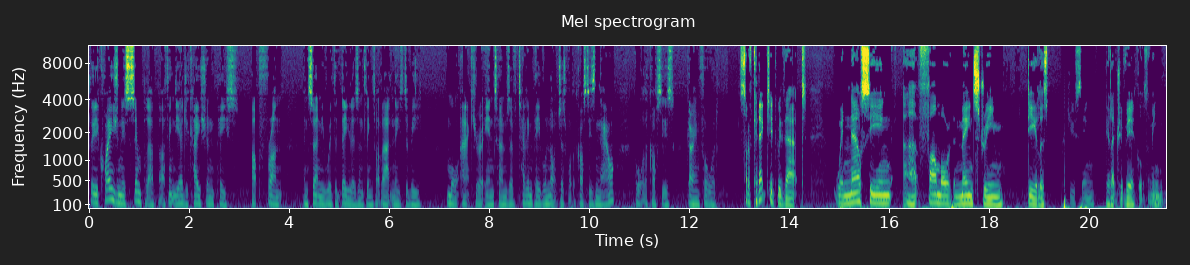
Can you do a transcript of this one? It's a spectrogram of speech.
the equation is simpler, but I think the education piece up front, and certainly with the dealers and things like that, needs to be more accurate in terms of telling people not just what the cost is now, but what the cost is going forward. Sort of connected with that, we're now seeing uh, far more of the mainstream dealers producing electric vehicles. I mean,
